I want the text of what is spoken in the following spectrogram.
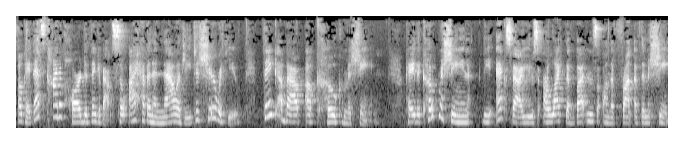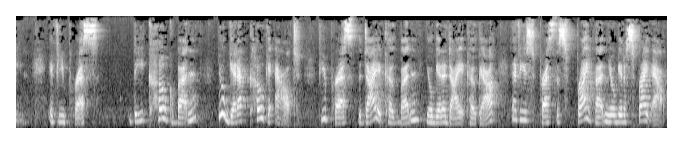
Okay, that's kind of hard to think about, so I have an analogy to share with you. Think about a Coke machine. Okay, the Coke machine, the X values are like the buttons on the front of the machine. If you press the Coke button, you'll get a Coke out. If you press the Diet Coke button, you'll get a Diet Coke out. And if you press the Sprite button, you'll get a Sprite out.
